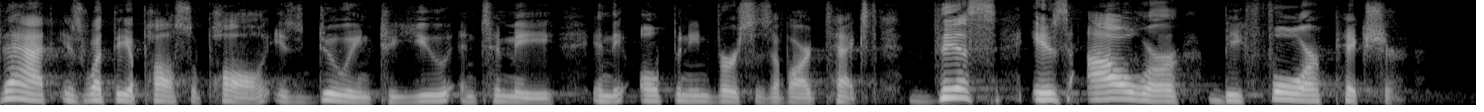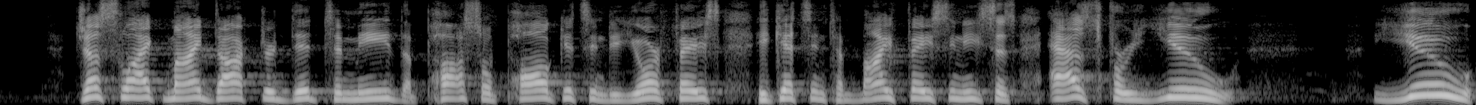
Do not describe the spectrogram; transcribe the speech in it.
that is what the Apostle Paul is doing to you and to me in the opening verses of our text. This is our before picture. Just like my doctor did to me, the Apostle Paul gets into your face, he gets into my face, and he says, As for you, you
